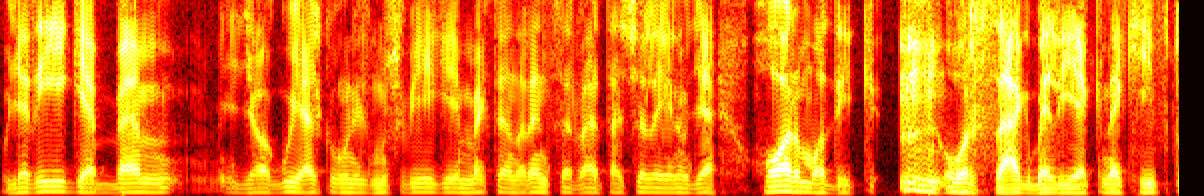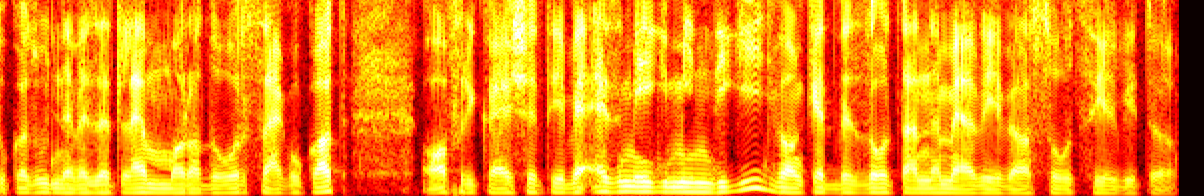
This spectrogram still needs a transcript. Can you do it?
ugye régebben így a gulyás kommunizmus végén, meg a rendszerváltás elején ugye harmadik országbelieknek hívtuk az úgynevezett lemmaradó országokat Afrika esetében. Ez még mindig így van, kedves Zoltán, nem elvéve a szót Szilvitől?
